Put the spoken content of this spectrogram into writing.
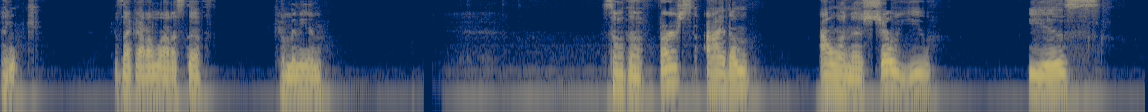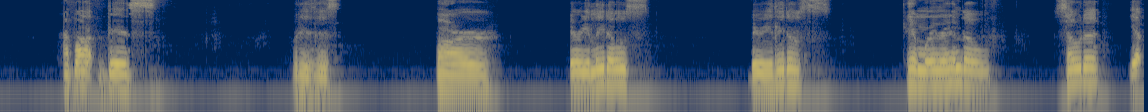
think, because I got a lot of stuff coming in. So the first item I want to show you is I bought this, what is this, Bar Barrilitos, Barrilitos, Tamarindo soda. Yep.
